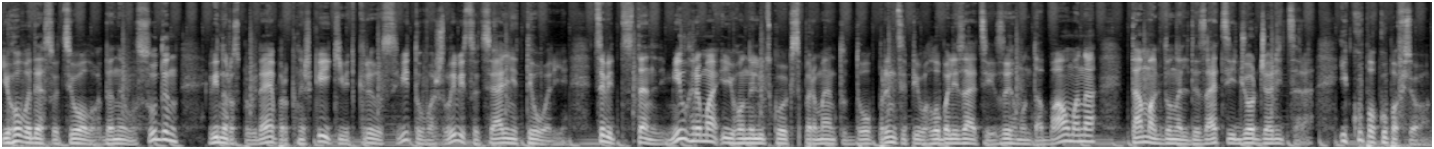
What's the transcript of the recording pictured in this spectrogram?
Його веде соціолог Данило Судин. Він розповідає про книжки, які відкрили світу важливі соціальні теорії. Це від Стенлі Мілгрема і його нелюдського експерименту до принципів глобалізації Зигмунда Баумана та макдональдизації Джорджа Ріцера. І купа купа всього.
